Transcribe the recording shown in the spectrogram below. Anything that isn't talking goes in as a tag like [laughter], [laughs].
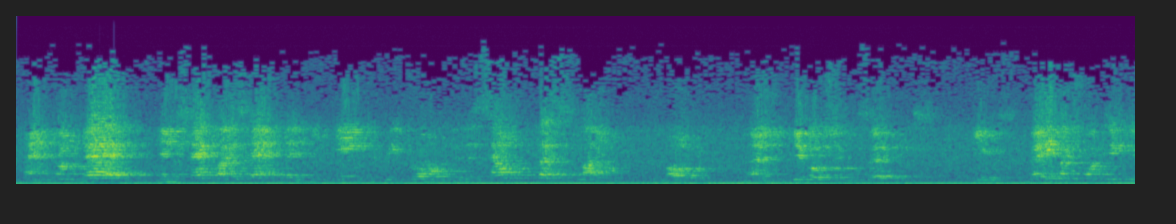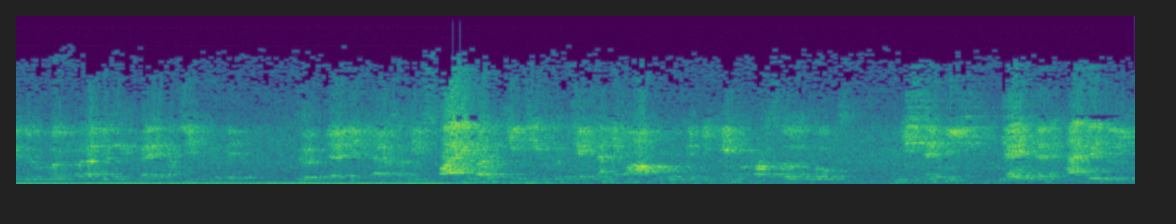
And from there, then step by step, then he came to be drawn to the selfless life of uh, devotional service. He was very much wanting to do good for others. He was very much into the, to, uh, uh, inspired by the teachings of Chaitanya Mahaprabhu that he came across those books. And he said he read them avidly.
